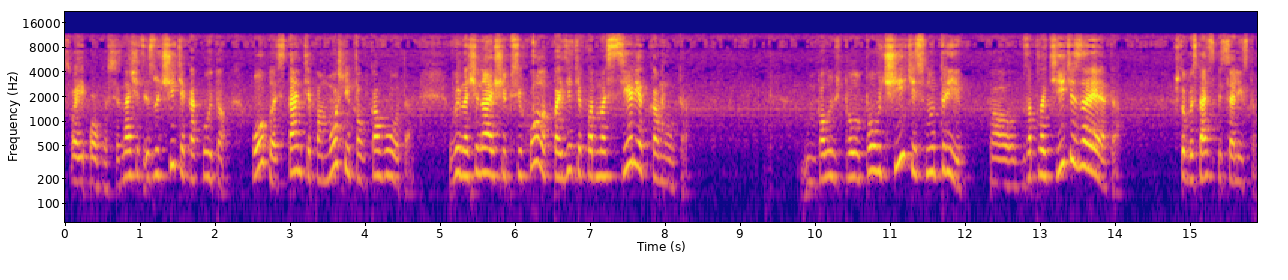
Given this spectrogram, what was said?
в своей области, значит изучите какую-то область, станьте помощником кого-то. Вы начинающий психолог, пойдите в подмастерье к кому-то. Поучитесь внутри, заплатите за это, чтобы стать специалистом.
